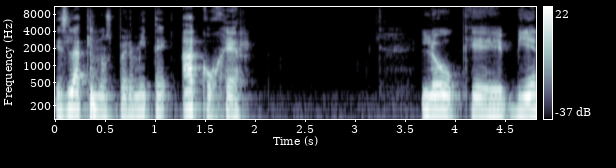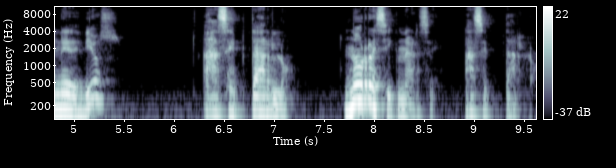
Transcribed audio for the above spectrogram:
es la que nos permite acoger lo que viene de Dios, aceptarlo, no resignarse, aceptarlo.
